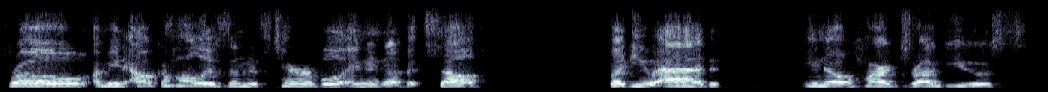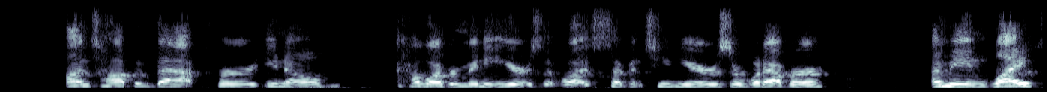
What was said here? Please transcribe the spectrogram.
throw, I mean, alcoholism is terrible in and of itself, but you add, you know, hard drug use on top of that for, you know, however many years it was, 17 years or whatever. I mean, life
